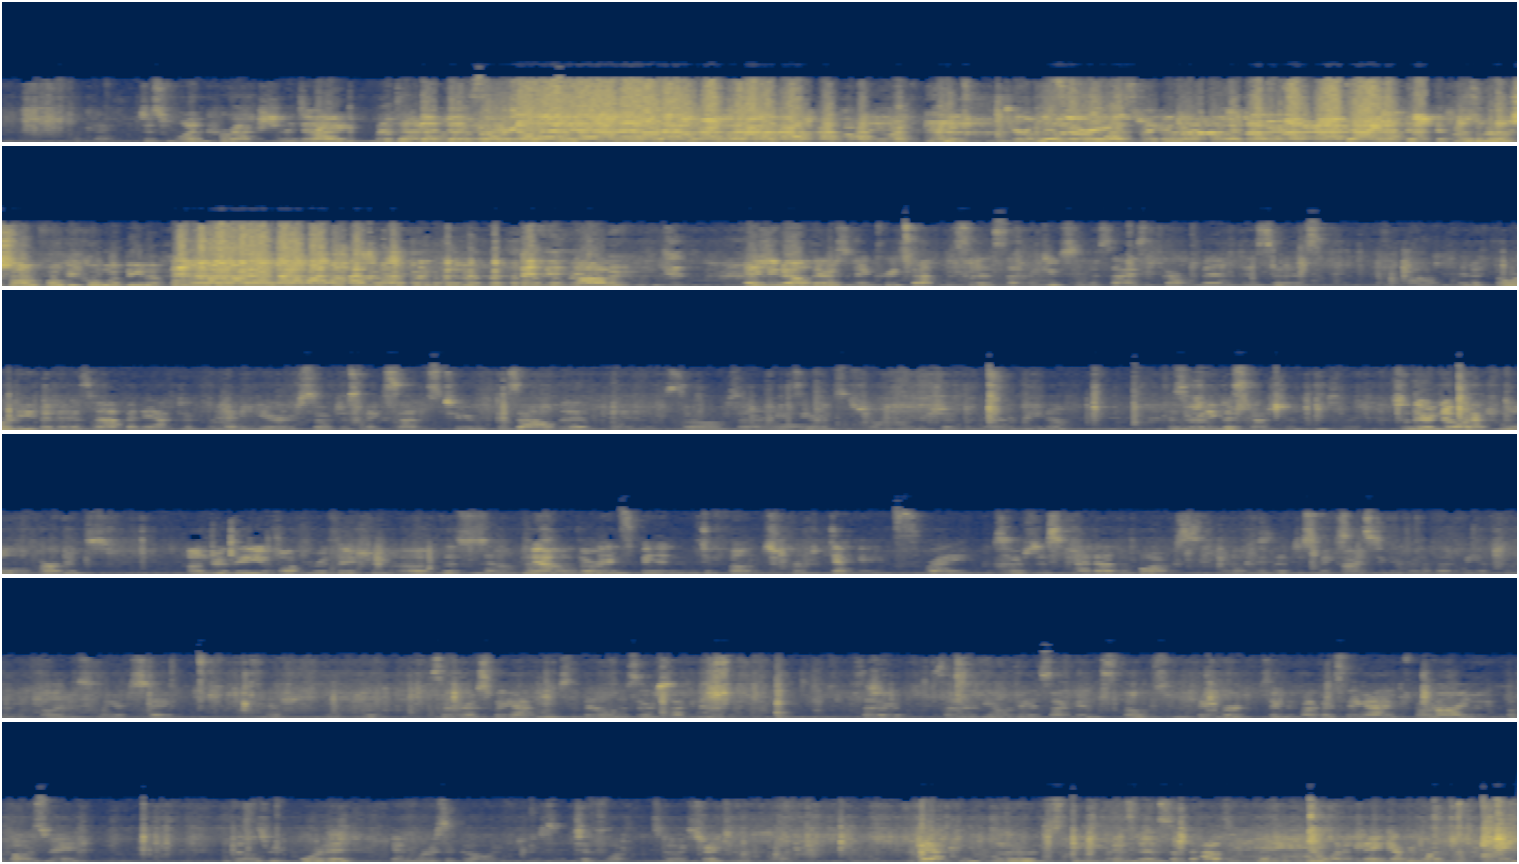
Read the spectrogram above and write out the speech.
Okay, just one correction, Medina. right? Medina. Terribly sorry. West Miami are Isn't there a song funky called Medina? Um, As you know, there's an increased emphasis on reducing the size of government. This is um, an authority that has not been active for many years, so it just makes sense to dissolve it. And so Senator Maziarz is showing leadership in that arena. Is there any discussion? I'm sorry. So there are no actual apartments under the authorization of this No. housing No, authority? it's been defunct for decades. Right, so it's just kind of on the books. and Okay. It just makes sense to get rid of it. We have too many authorities in New York State. Motion the bill. Senator Espaillat moves the bill. Is there a second? Senator Second. Senator Gallivan seconds. Those in favor signify by saying aye. Aye. Opposed, nay. The bill is reported, and where's it going? To the floor. It's going straight to the floor. That concludes the business of the Housing Committee. I want to thank everyone for coming.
